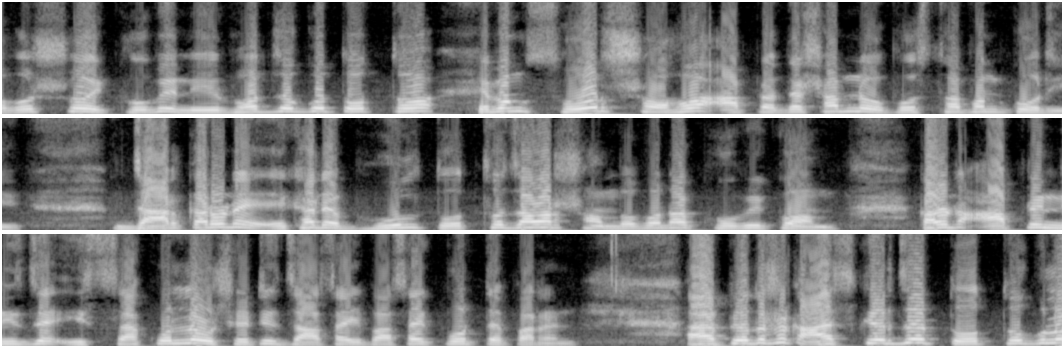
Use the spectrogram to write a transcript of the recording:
অবশ্যই খুবই নির্ভরযোগ্য তথ্য এবং সোর্স সহ আপনাদের সামনে উপস্থাপন করি। যার কারণে এখানে ভুল তথ্য যাওয়ার সম্ভাবনা খুবই কম। কারণ আপনি নিজে ইচ্ছা করলেও সেটি যাচাই বাছাই করতে পারেন। প্রিয় দর্শক, আজকের যে তথ্যগুলো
